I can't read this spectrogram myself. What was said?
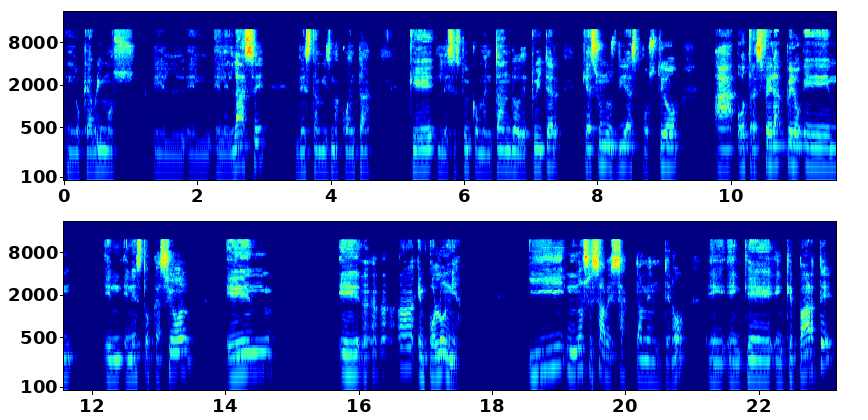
en lo que abrimos el, el enlace de esta misma cuenta que les estoy comentando de Twitter que hace unos días posteó a otra esfera, pero en, en, en esta ocasión en, eh, en Polonia. Y no se sabe exactamente, ¿no? En, en, qué, en qué parte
